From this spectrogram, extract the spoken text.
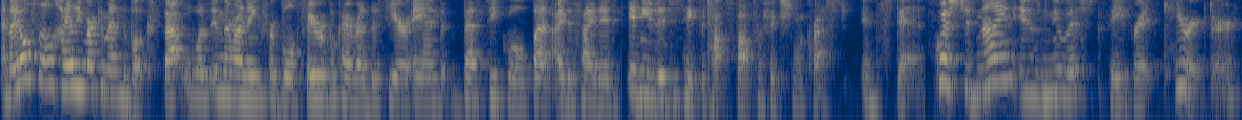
And I also highly recommend the books. That was in the running for both favorite book I read this year and best sequel, but I decided it needed to take the top spot for fictional crush instead. Question nine is newest favorite character.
